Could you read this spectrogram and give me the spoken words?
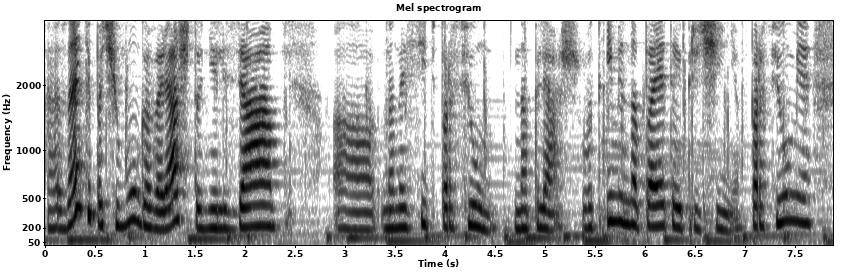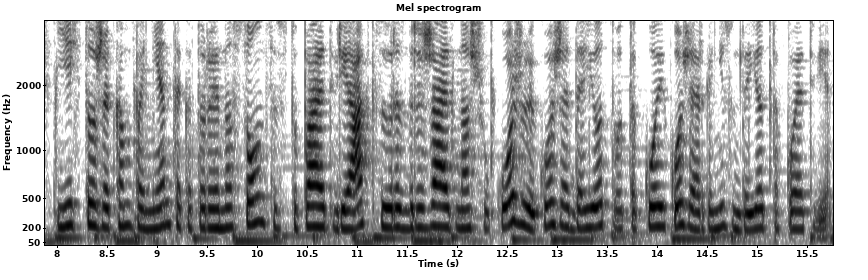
А, знаете, почему говорят, что нельзя а, наносить парфюм на пляж. Вот именно по этой причине. В парфюме есть тоже компоненты, которые на солнце вступают в реакцию, раздражают нашу кожу, и кожа дает вот такой, кожа и организм дает такой ответ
